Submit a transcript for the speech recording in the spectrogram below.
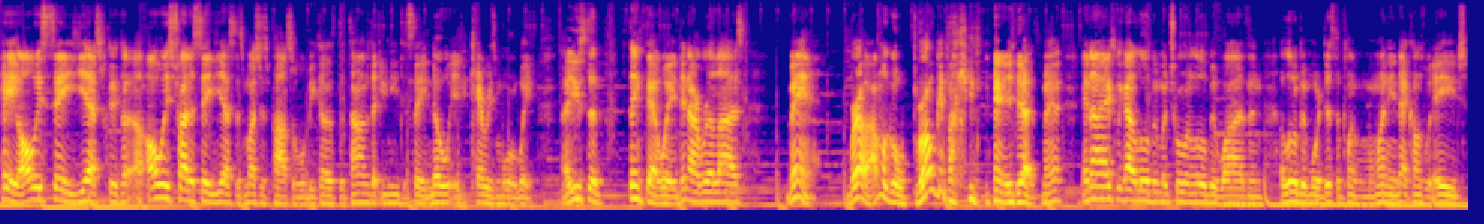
"Hey, always say yes." I uh, always try to say yes as much as possible because the times that you need to say no, it carries more weight. I used to think that way. Then I realized, man, bro, I'm gonna go broke if I keep saying yes, man. And I actually got a little bit mature and a little bit wise and a little bit more disciplined with my money, and that comes with age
